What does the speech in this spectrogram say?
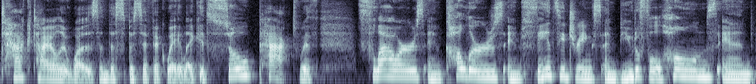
tactile it was in this specific way. Like it's so packed with flowers and colors and fancy drinks and beautiful homes and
